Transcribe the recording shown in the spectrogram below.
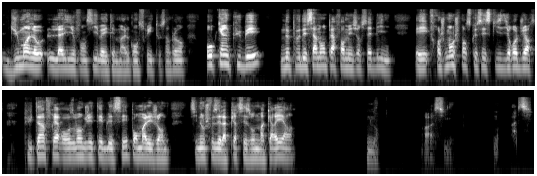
Du moins, la, la ligne offensive a été mal construite, tout simplement. Aucun QB ne peut décemment performer sur cette ligne. Et franchement, je pense que c'est ce qui se dit Rogers. Putain, frère, heureusement que j'étais blessé pour ma légende. Sinon, je faisais la pire saison de ma carrière. Non. Ah, si. Ah, si.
